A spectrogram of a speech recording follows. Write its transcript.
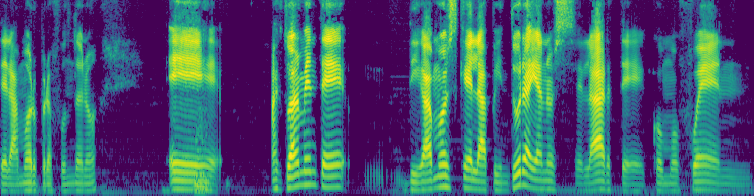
el amor profundo, ¿no? Eh, Actualmente, digamos que la pintura ya no es el arte como fue en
